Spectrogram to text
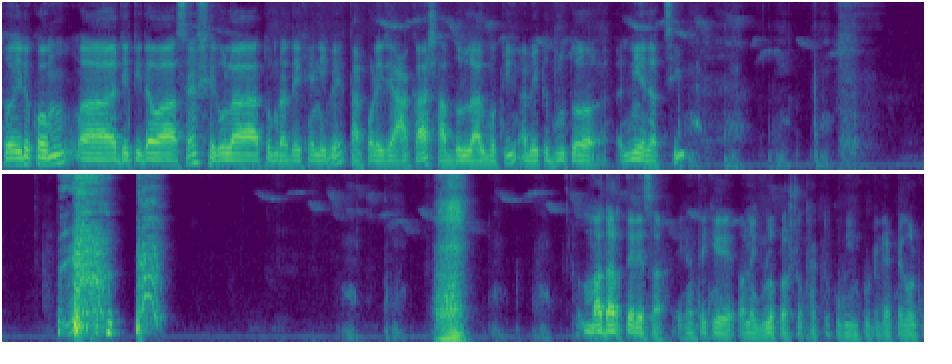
তো এরকম যেটি দেওয়া আছে, সেগুলা তোমরা দেখে নিবে। তারপরে যে আকাশ, আবদুল্লাহ আলমতি, আমি একটু দ্রুত নিয়ে যাচ্ছি। মাদার তেরেসা, এখান থেকে অনেকগুলো প্রশ্ন থাকতো, খুব ইম্পর্টেন্ট একটা গল্প।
